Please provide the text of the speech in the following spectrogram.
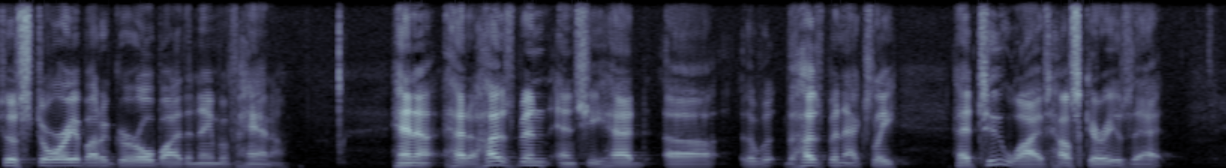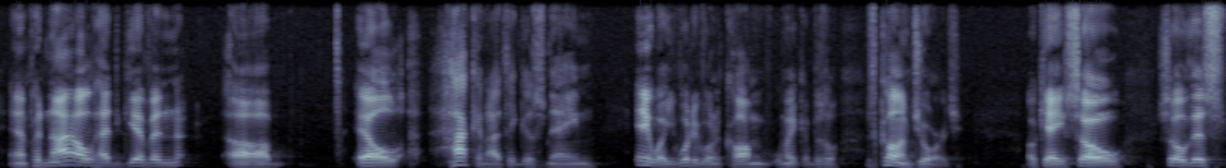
to a story about a girl by the name of Hannah. Hannah had a husband, and she had, uh, the, the husband actually had two wives. How scary is that? And Peniel had given uh, El Hakan, I think his name. Anyway, whatever you want to call him, we'll make up his let's call him George. Okay, so so this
